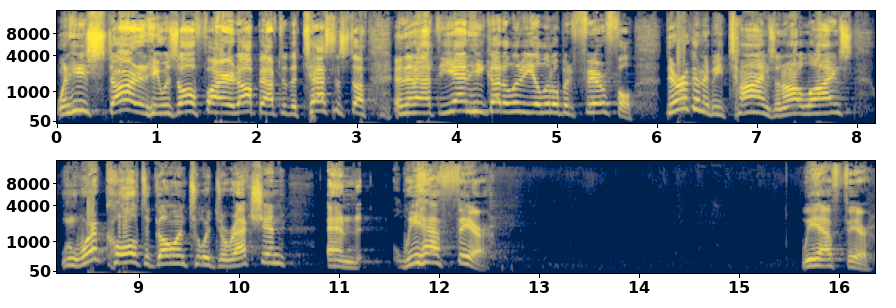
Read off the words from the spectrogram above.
When he started, he was all fired up after the test and stuff. And then at the end, he got a little, a little bit fearful. There are going to be times in our lives when we're called to go into a direction and we have fear. We have fear.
